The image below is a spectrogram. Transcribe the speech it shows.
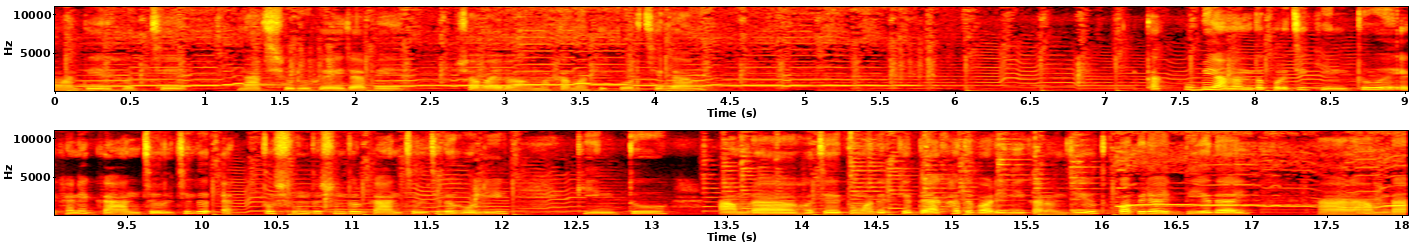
আমাদের হচ্ছে নাচ শুরু হয়ে যাবে। সবাই রং মাখামাখি করছিলাম। তা খুবই আনন্দ করেছি, কিন্তু এখানে গান চলছিল, এত সুন্দর সুন্দর গান চলছিল হোলির, কিন্তু আমরা হচ্ছে তোমাদেরকে দেখাতে পারিনি, কারণ যেহেতু কপিরাইট দিয়ে দেয়, আর আমরা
